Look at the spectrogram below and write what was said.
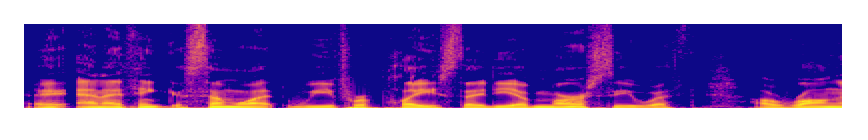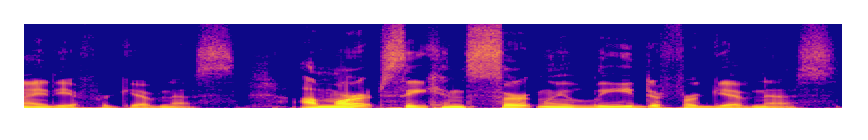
And I think somewhat we've replaced the idea of mercy with a wrong idea of forgiveness. A mercy can certainly lead to forgiveness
